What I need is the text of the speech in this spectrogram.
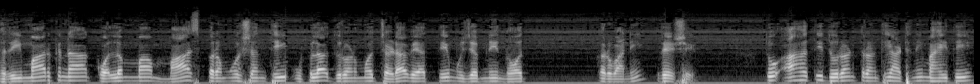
રિમાર્કના કોલમમાં માસ પ્રમોશનથી ઉપલા ધોરણમાં ચઢાવ્યા તે મુજબની નોંધ કરવાની રહેશે. તો આ હતી ધોરણ ત્રણથી આઠની માહિતી,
